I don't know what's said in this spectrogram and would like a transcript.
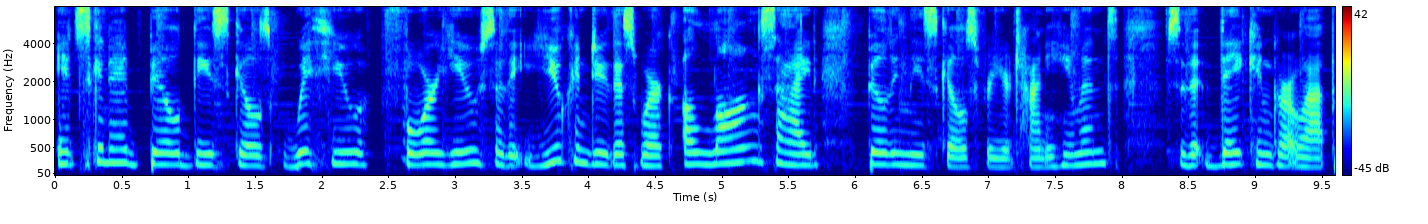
It's going to build these skills with you, for you, so that you can do this work alongside building these skills for your tiny humans so that they can grow up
